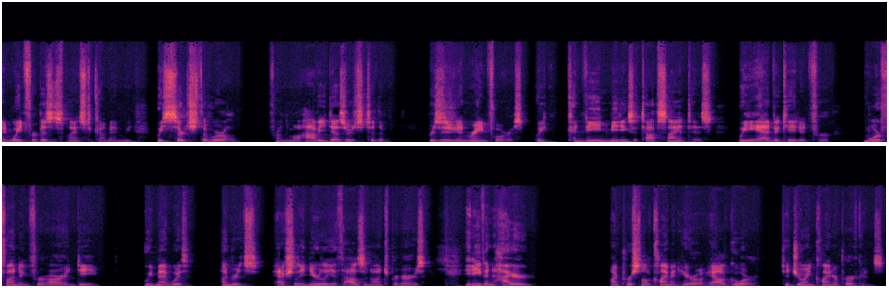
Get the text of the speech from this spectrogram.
and wait for business plans to come in. We, we searched the world from the Mojave deserts to the Brazilian rainforest. We convened meetings of top scientists. We advocated for more funding for R&D. We met with hundreds, actually nearly a thousand entrepreneurs, and even hired my personal climate hero, Al Gore, to join Kleiner Perkins.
